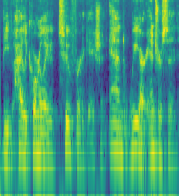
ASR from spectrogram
be highly correlated to fertigation. And we are interested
